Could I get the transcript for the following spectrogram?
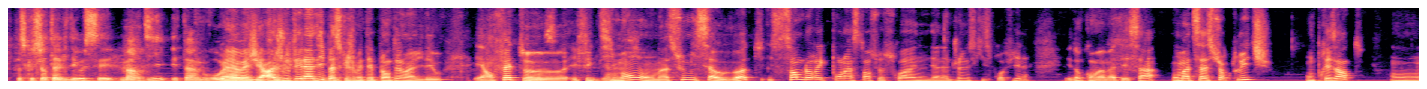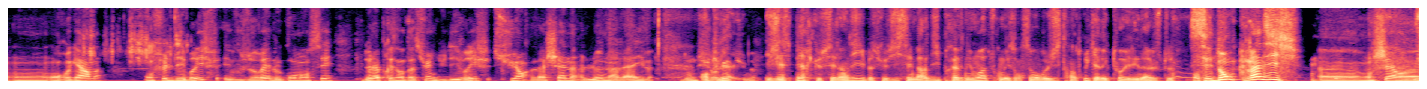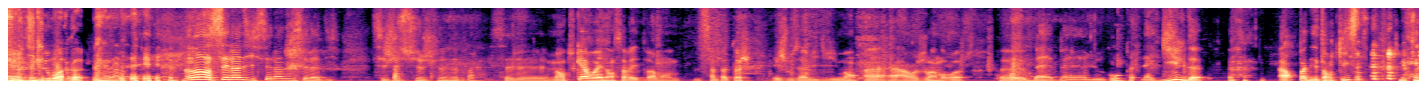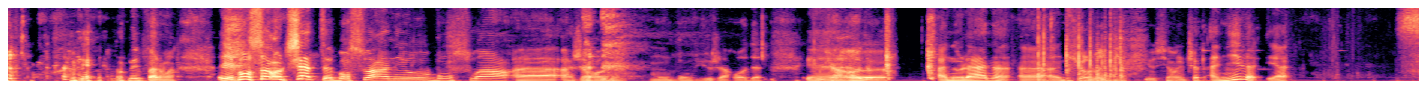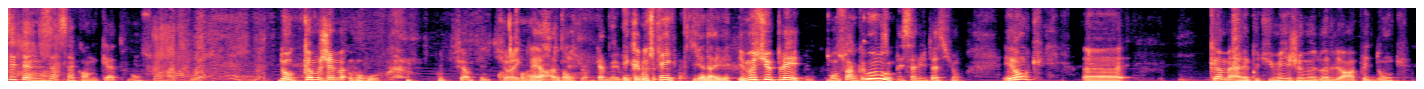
Parce que sur ta vidéo, c'est mardi et t'as un gros. Ouais, ouais, j'ai rajouté lundi parce que je m'étais planté dans la vidéo. Et en fait, euh, effectivement, on a soumis ça au vote. Il semblerait que pour l'instant, ce soit Indiana Jones qui se profile. Et donc, on va mater ça. On mate ça sur Twitch. On présente, on, on- on regarde, on fait le débrief et vous aurez le condensé de la présentation et du débrief sur la chaîne Le Nain Live, donc En sur tout cas, YouTube. j'espère que c'est lundi, parce que si c'est mardi, prévenez-moi, parce qu'on est censé enregistrer un truc avec toi et Léna. Je te... C'est donc lundi, euh, mon cher. euh, Juste dites-le moi, quoi. Non, non, c'est lundi, c'est lundi, c'est lundi. C'est juste, je, mais en tout cas, ouais, non, ça va être vraiment sympatoche. Et je vous invite vivement à, à rejoindre euh, bah, bah, le groupe, la guilde. Alors, pas des tankistes, mais, mais on n'est pas loin. Et bonsoir au chat, bonsoir à Néo, bonsoir à, à Jarod, mon bon vieux Jarod. Et, Jarod. euh, à Nolan, à, à Turbrick, qui est aussi dans le chat, à Neil et à Setenza54. Bonsoir à toi. Donc, comme j'aime. Oh fermeture Oh, éclair, attention, calmez-vous. Et Comics Play qui vient d'arriver. Et Monsieur Play, bonsoir. Comics Play, salutations. Et donc, euh, comme à l'accoutumée, je me dois de le rappeler, donc,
